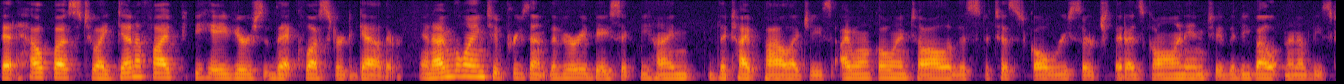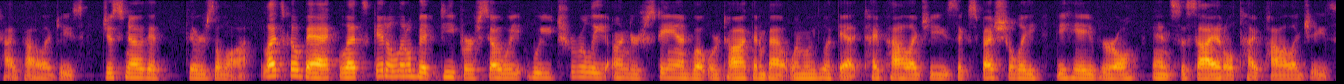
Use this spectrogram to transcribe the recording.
that help us to identify behaviors that cluster together. And I'm going to present the very basic behind the typologies. I won't go into all of the statistical research that has gone into the development of these typologies. Just know that there's a lot. Let's go back. Let's get a little bit deeper so we, we truly understand what we're talking about when we look at typologies, especially behavioral and societal typologies.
